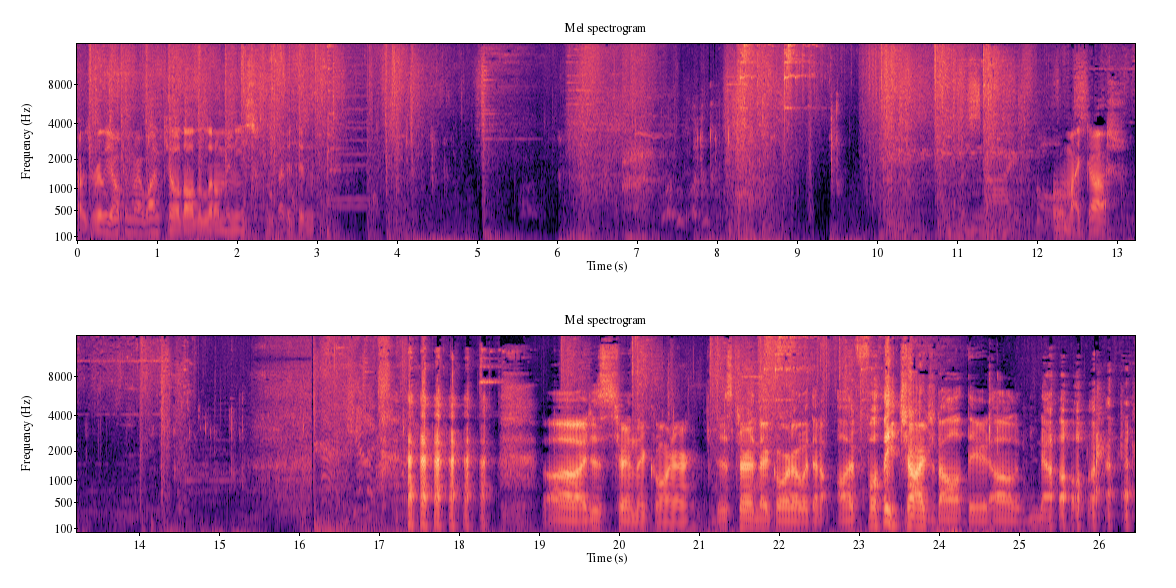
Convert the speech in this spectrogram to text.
I was really hoping my one killed all the little minis, but it didn't. Oh my gosh. oh, I just turned the corner. Just turned the corner with an fully charged ult, dude. Oh no.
